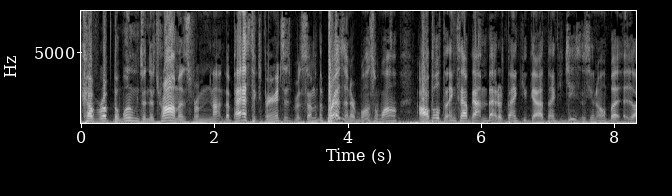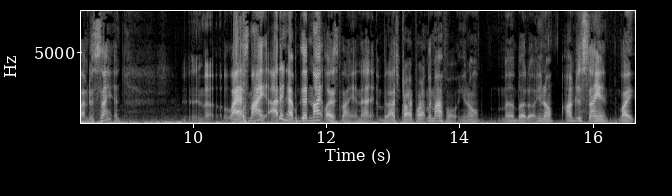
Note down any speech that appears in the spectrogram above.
cover up the wounds and the traumas from not the past experiences, but some of the present. Every once in a while, although things have gotten better, thank you God, thank you Jesus. You know, but I'm just saying. Uh, last night, I didn't have a good night last night, and that, but that's probably partly my fault. You know, uh, but uh, you know, I'm just saying, like,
